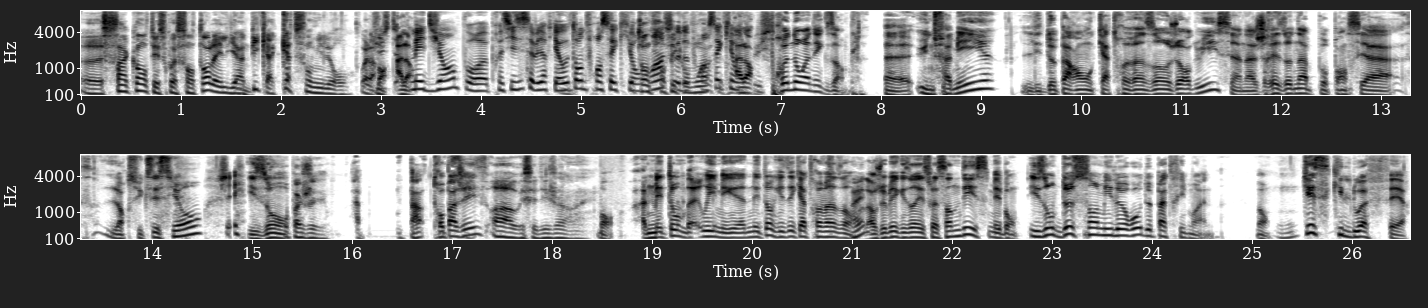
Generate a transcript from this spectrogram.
euh, 50 et 60 ans. Là, il y a un Mm. pic à 400 000 euros. Voilà. Bon, Juste alors- médian, pour euh, préciser, ça veut dire qu'il y a autant de Français qui ont moins Français que de qui ont moins. Français qui ont Alors plus. prenons un exemple. Euh, une famille, les deux parents ont 80 ans aujourd'hui, c'est un âge raisonnable pour penser à leur succession. Ils ont Propagé. Pas, trop âgés Ah oui, c'est déjà. ouais. Bon, admettons, bah oui, mais admettons qu'ils aient 80 ans. Ouais. Alors je veux bien qu'ils en aient 70, mais bon, ils ont 200 000 euros de patrimoine. Bon, Mhm. qu'est-ce qu'ils doivent faire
